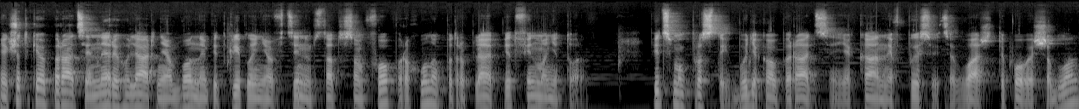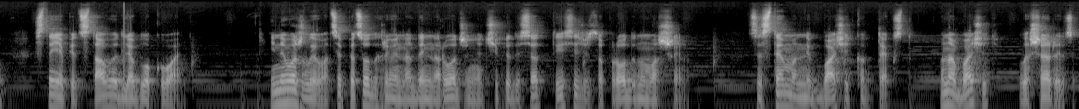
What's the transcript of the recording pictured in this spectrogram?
Якщо такі операції нерегулярні або не підкріплені офіційним статусом ФОП, рахунок потрапляє під фінмоніторинг. Підсумок простий: будь-яка операція, яка не вписується в ваш типовий шаблон, стає підставою для блокування. І неважливо, це 500 гривень на день народження чи 50 тисяч за продану машину. Система не бачить контексту, вона бачить лише ризик.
